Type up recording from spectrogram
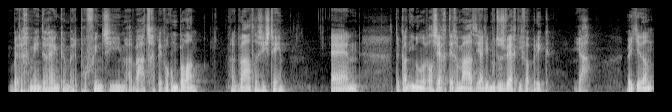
Bij de gemeente Renkum, bij de provincie, maar het waterschap heeft ook een belang van het watersysteem. En dan kan iemand wel zeggen tegen Maarten, ja, die moet dus weg, die fabriek. Ja, weet je, dan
